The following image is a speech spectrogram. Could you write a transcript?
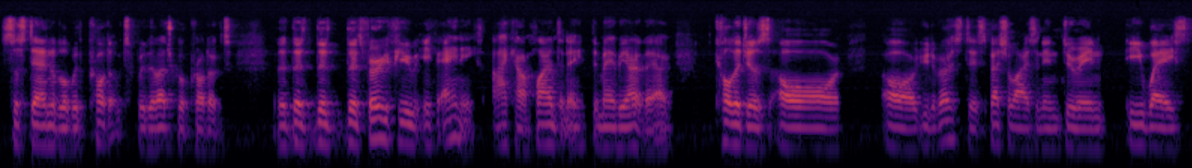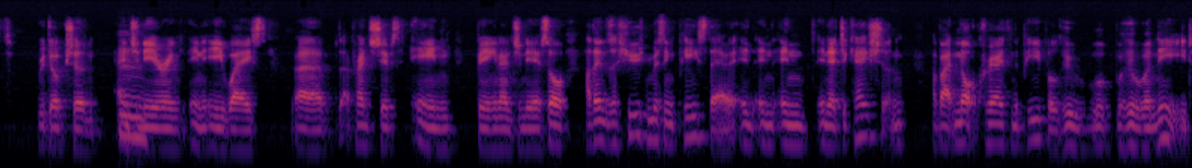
sustainable with product, with electrical product. There's, there's, there's very few, if any, I can't find any, they may be out there, colleges or or universities specializing in doing e-waste reduction, mm, engineering in e-waste, uh, apprenticeships in being an engineer. So I think there's a huge missing piece there in in in, in education about not creating the people who will who will need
